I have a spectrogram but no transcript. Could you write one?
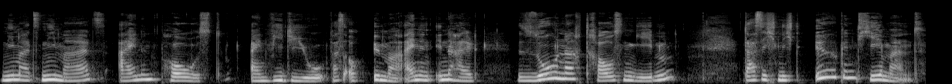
niemals, niemals einen Post, ein Video, was auch immer, einen Inhalt so nach draußen geben, dass sich nicht irgendjemand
